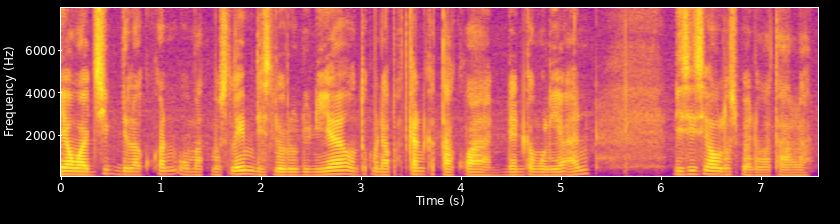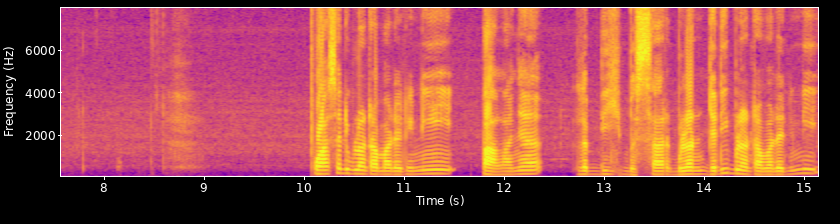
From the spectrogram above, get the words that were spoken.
yang wajib dilakukan umat muslim di seluruh dunia untuk mendapatkan ketakwaan dan kemuliaan di sisi Allah Subhanahu wa taala puasa di bulan Ramadan ini pahalanya lebih besar bulan jadi bulan Ramadan ini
